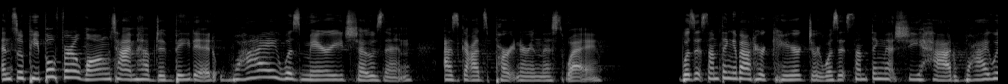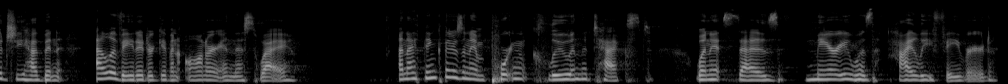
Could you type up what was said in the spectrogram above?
And so people for a long time have debated why was Mary chosen as God's partner in this way? Was it something about her character? Was it something that she had? Why would she have been elevated or given honor in this way? And I think there's an important clue in the text when it says Mary was highly favored.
